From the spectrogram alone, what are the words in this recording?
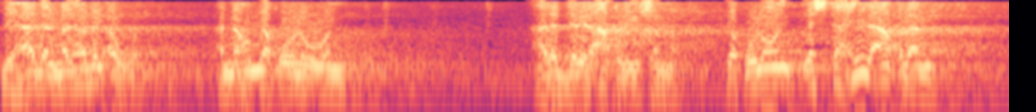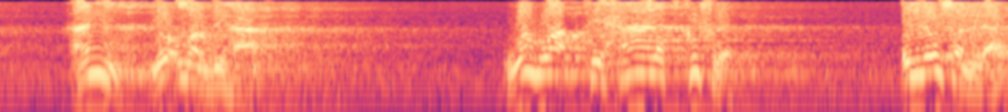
لهذا المذهب الأول أنهم يقولون هذا الدليل عقلي يسمى يقولون يستحيل عقلا أن يؤمر بها وهو في حالة كفره. إذ لو صلى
